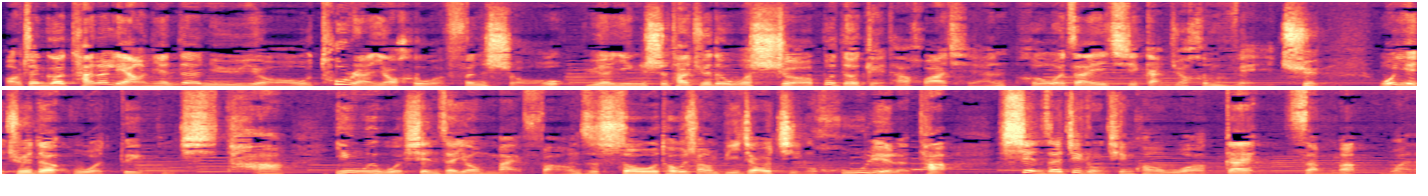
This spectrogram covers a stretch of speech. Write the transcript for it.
好，陈哥谈了两年的女友突然要和我分手，原因是他觉得我舍不得给他花钱，和我在一起感觉很委屈。我也觉得我对不起他，因为我现在要买房子，手头上比较紧，忽略了他。现在这种情况，我该怎么挽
